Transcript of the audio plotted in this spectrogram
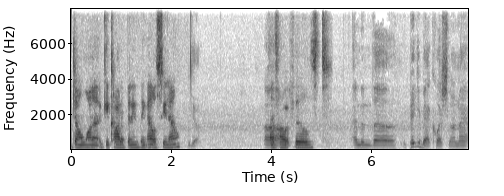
don't want to get caught up in anything else, you know? Yeah. That's how Um, it feels. And then the piggyback question on that:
